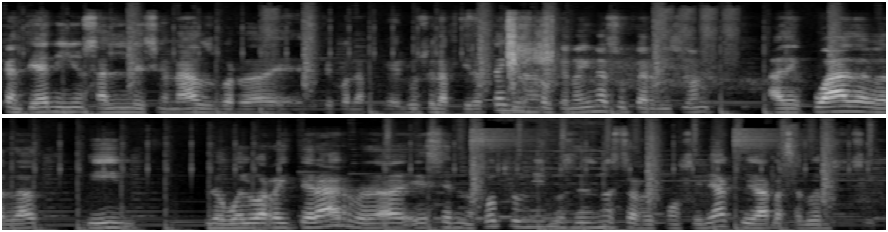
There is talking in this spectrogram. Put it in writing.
cantidad de niños salen lesionados, ¿verdad? Este, con el uso de la pirotecnia, porque no hay una supervisión adecuada, ¿verdad? Y lo vuelvo a reiterar, ¿verdad? Es en nosotros mismos, es nuestra responsabilidad cuidar la salud de nuestros hijos.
